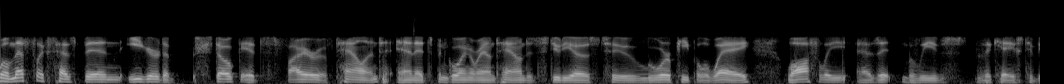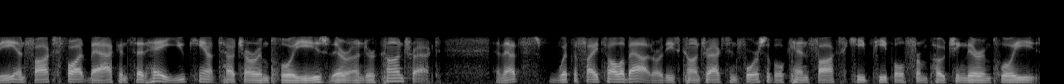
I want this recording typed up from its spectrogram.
Well, Netflix has been eager to stoke its fire of talent, and it's been going around town to studios to lure people away, lawfully as it believes the case to be. And Fox fought back and said, hey, you can't touch our employees, they're under contract. And that's what the fight's all about. Are these contracts enforceable? Can Fox keep people from poaching their employees?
